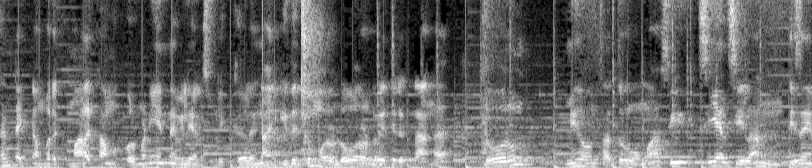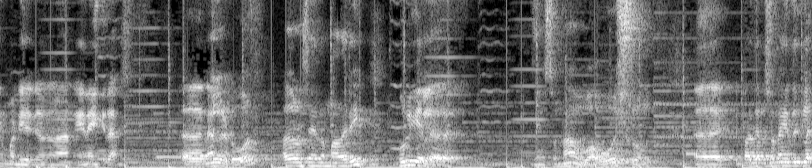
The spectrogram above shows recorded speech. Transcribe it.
கண்டெக்ட் நம்பருக்கு மறக்காம கால் பண்ணி என்ன விலைன்னு சொல்லி கேளுங்க. இதுக்கும் ஒரு டோர் ஒன்று வச்சிருக்கிறாங்க டோரும் மிகவும் தத்ரூபமாக சி சிஎன்சிலாம் டிசைன் பண்ணியிருக்கேன் நான் நினைக்கிறேன். நல்ல டோர் அதோட சேர்ந்த மாதிரி குளியல் அறை. நீங்கள் சொன்னால் வாஷ்ரூம் பார்த்தீங்கன்னு சொன்னால் இதுக்குள்ள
